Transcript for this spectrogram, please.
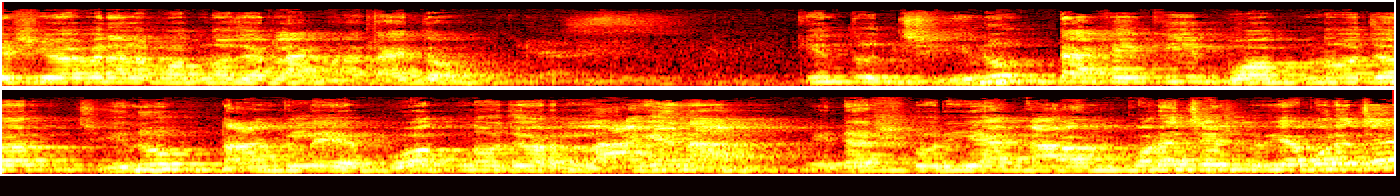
বেশি হবে, নাহলে বদনজর লাগবে না, তাই তো? কিন্তু ঝিনুকটাকে কি বদনজর, ঝিনুক টাংলে বদনজর লাগে না? এটা সরিয়া কারণ করেছে সরিয়া বলেছে?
